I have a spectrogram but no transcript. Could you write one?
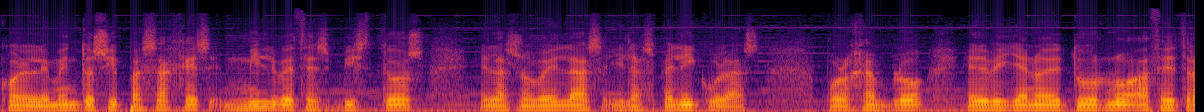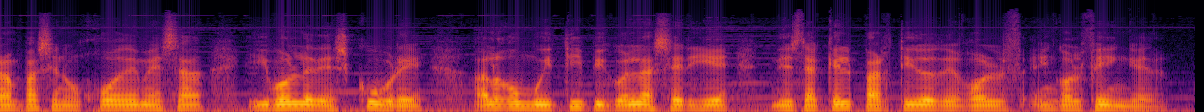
con elementos y pasajes mil veces vistos en las novelas y las películas. Por ejemplo, el villano de turno hace trampas en un juego de mesa y Bond le descubre, algo muy típico en la serie desde aquel partido de golf en Goldfinger.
